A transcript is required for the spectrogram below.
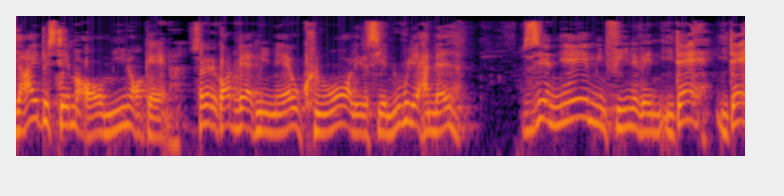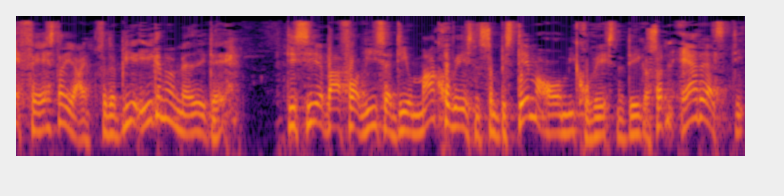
Jeg bestemmer over mine organer. Så kan det godt være, at min mave knurrer lidt og siger, nu vil jeg have mad. Så siger jeg, nej min fine ven, i dag, i dag faster jeg, så der bliver ikke noget mad i dag. Det siger jeg bare for at vise, at det er jo makrovæsenet, som bestemmer over mikrovæsenet. Det ikke? Og sådan er det altså. Det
